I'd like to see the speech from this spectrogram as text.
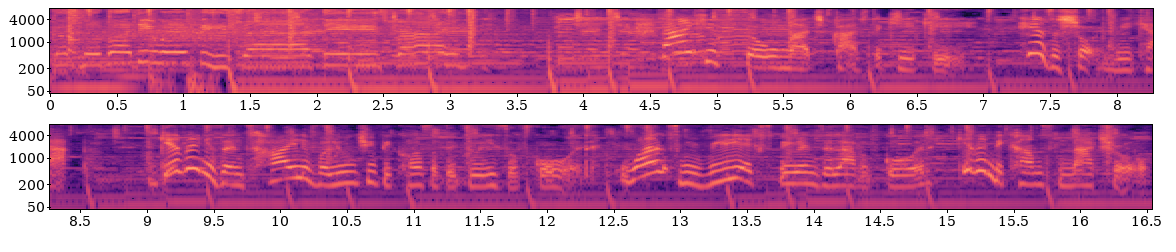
Cause nobody will be satisfied. Thank you so much, Pastor Kiki. Here's a short recap. Giving is entirely voluntary because of the grace of God. Once we really experience the love of God, giving becomes natural.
